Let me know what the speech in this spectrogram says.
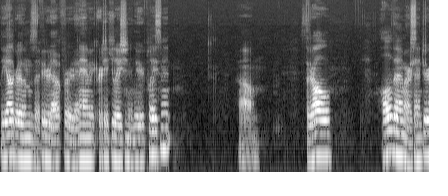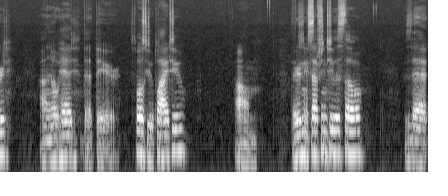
the algorithms I figured out for dynamic articulation and lyric placement. Um, so they're all, all of them are centered on the note head that they're supposed to apply to. Um, there is an exception to this though, is that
